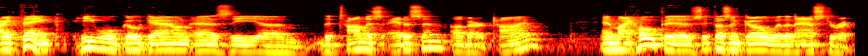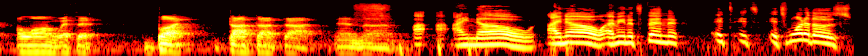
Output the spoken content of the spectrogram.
I think he will go down as the um, the Thomas Edison of our time. And my hope is it doesn't go with an asterisk along with it, but dot dot dot. And uh, I, I know, I know. I mean, it's been it's it's it's one of those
